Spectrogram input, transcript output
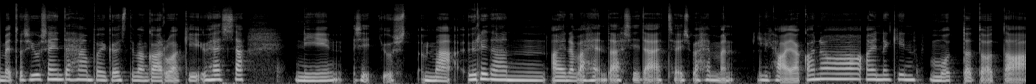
me tosi usein tehdään poikaystävän kanssa ruokia yhdessä, niin sit just mä yritän aina vähentää sitä, että söisi vähemmän lihaa ja kanaa ainakin, mutta tota,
